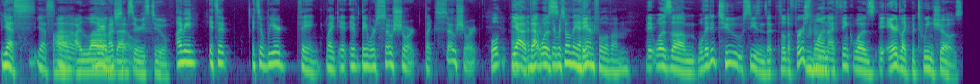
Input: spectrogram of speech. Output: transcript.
Yes, yes. Oh, uh, I love very much that so. series too. I mean, it's a it's a weird thing. Like it, if they were so short, like so short. Well, yeah, Uh, and that there, was there was only a they- handful of them. It was um well they did two seasons. So the 1st Mm-hmm. one I think was it aired like between shows.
